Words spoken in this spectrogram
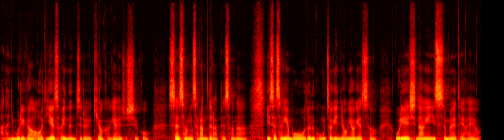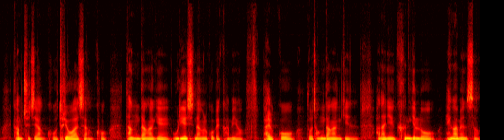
하나님 우리가 어디에 서 있는지를 기억하게 해 주시고 세상 사람들 앞에서나 이 세상의 모든 공적인 영역에서 우리의 신앙이 있음에 대하여 감추지 않고 두려워하지 않고 당당하게 우리의 신앙을 고백하며 밝고 또 정당한 길 하나님 큰 길로 행하면서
